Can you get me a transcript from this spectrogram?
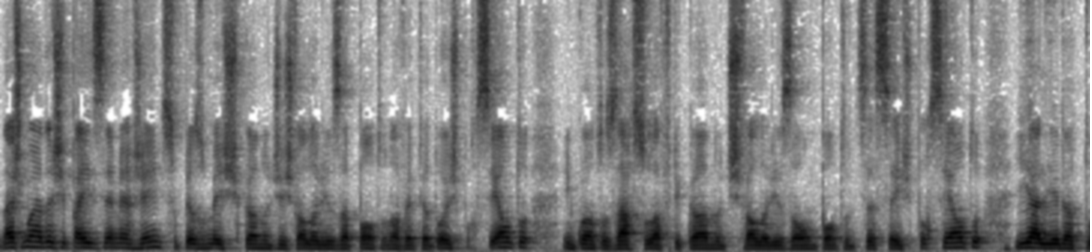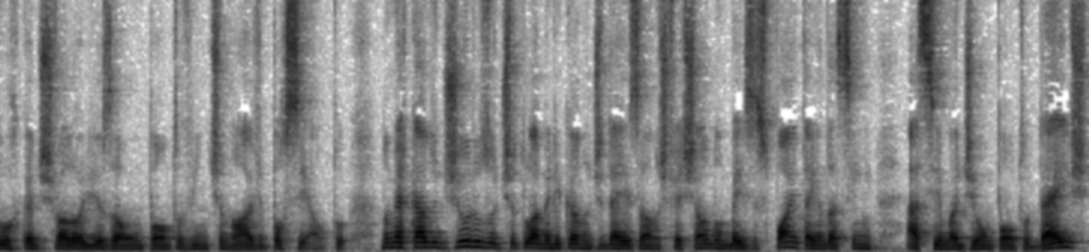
Nas moedas de países emergentes, o peso mexicano desvaloriza 0,92%, enquanto o zar sul-africano desvaloriza 1,16% e a lira turca desvaloriza valoriza 1,29%. No mercado de juros, o título americano de 10 anos fechando um basis point, ainda assim acima de 1,10,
